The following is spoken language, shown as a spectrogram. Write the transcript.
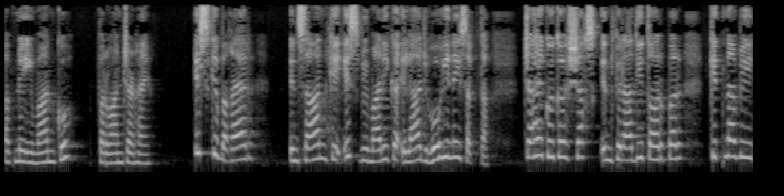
اپنے ایمان کو پروان چڑھائیں۔ اس کے بغیر انسان کے اس بیماری کا علاج ہو ہی نہیں سکتا۔ چاہے کوئی کوئی شخص انفرادی طور پر کتنا بھی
